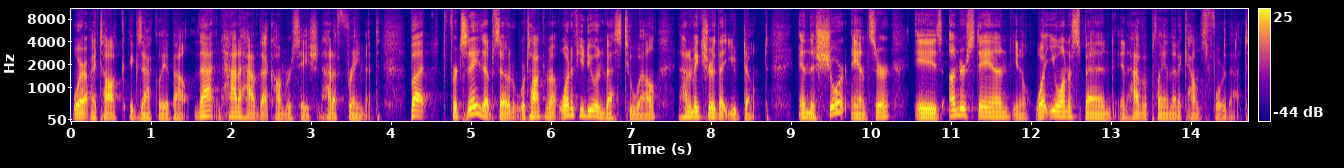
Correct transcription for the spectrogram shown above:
where I talk exactly about that and how to have that conversation, how to frame it. But for today's episode, we're talking about what if you do invest too well and how to make sure that you don't. And the short answer is understand, you know, what you want to spend and have a plan that accounts for that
